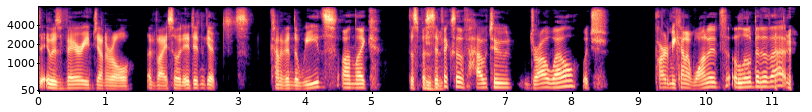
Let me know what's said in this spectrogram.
it was very general advice. So it, it didn't get kind of in the weeds on like the specifics of how to draw well, which part of me kind of wanted a little bit of that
